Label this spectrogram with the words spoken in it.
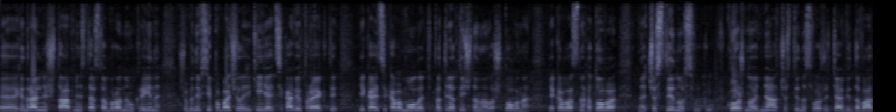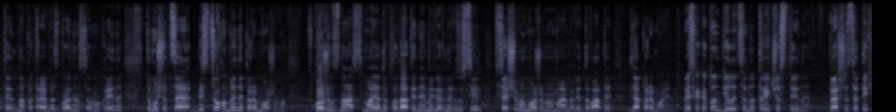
е, Генеральний штаб Міністерства оборони України, щоб вони всі побачили, які є цікаві проекти, яка є цікава молодь, патріотично налаштована, яка власне готова частину кожного дня, частину свого життя віддавати на потреби Збройним силам України, тому що це без цього ми не переможемо. Кожен з нас має докладати неймовірних зусиль. Все, що ми можемо, ми маємо віддавати для перемоги. Весь хакатон ділиться на три частини. Перше це тех-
